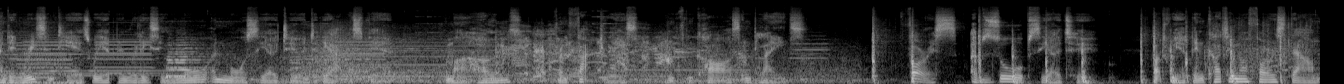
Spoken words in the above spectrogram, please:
and in recent years we have been releasing more and more CO2 into the atmosphere from our homes, from factories, and from cars and planes. Forests absorb CO2, but we have been cutting our forests down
